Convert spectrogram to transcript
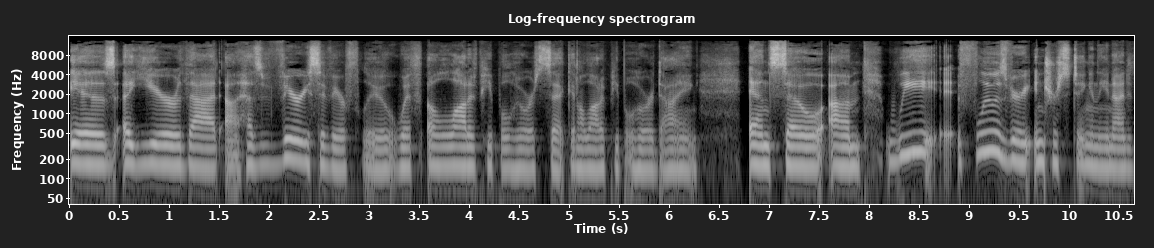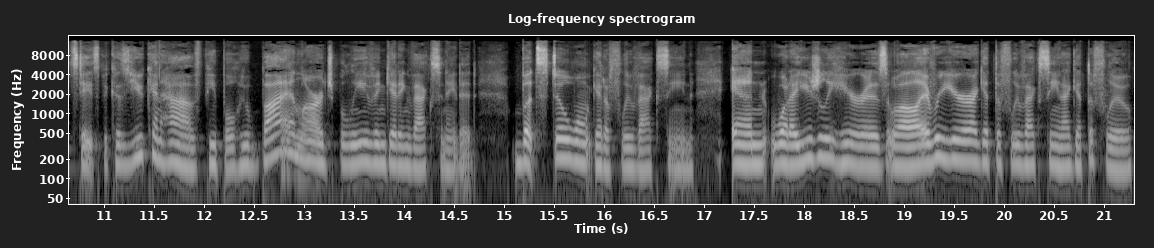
is a year that uh, has very severe flu with a lot of people who are sick and a lot of people who are dying. And so um, we flu is very interesting in the United States because you can have people who, by and large, believe in getting vaccinated, but still won't get a flu vaccine. And what I usually hear is, well, every year I get the flu vaccine, I get the flu,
